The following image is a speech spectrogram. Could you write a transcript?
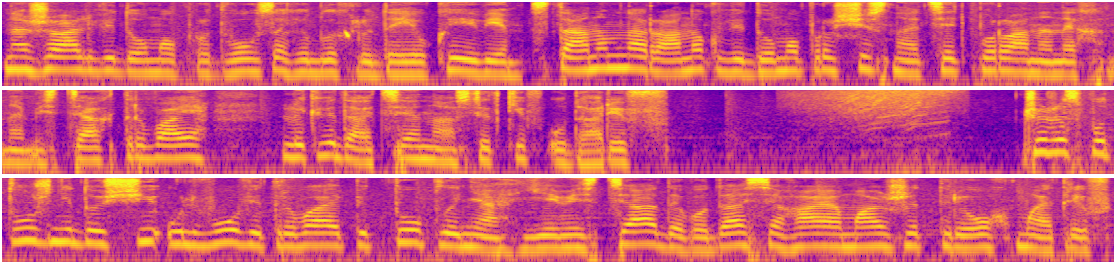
На жаль, відомо про двох загиблих людей у Києві. Станом на ранок відомо про 16 поранених. На місцях триває ліквідація наслідків ударів. Через потужні дощі у Львові триває підтоплення. Є місця, де вода сягає майже трьох метрів.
